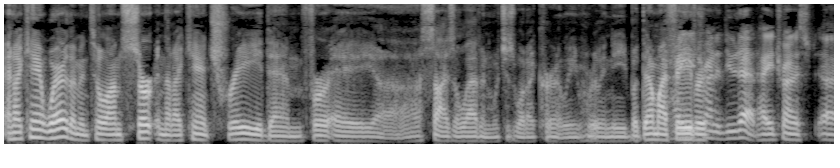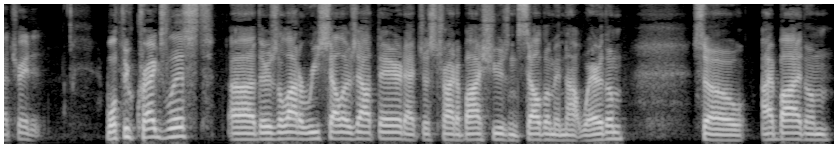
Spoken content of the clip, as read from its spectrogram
And I can't wear them until I'm certain that I can't trade them for a uh, size 11, which is what I currently really need. But they're my favorite. How are you trying to do that? How are you trying to uh, trade it? Well, through Craigslist, uh, there's a lot of resellers out there that just try to buy shoes and sell them and not wear them. So I buy them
